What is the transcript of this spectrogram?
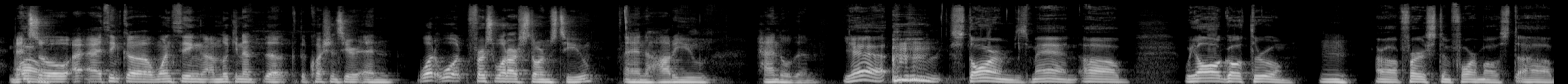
Wow. And so I, I think uh, one thing I'm looking at the, the questions here, and what what first, what are storms to you, and how do you handle them? Yeah, storms, man. Uh, we all go through them. Uh, first and foremost, uh,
